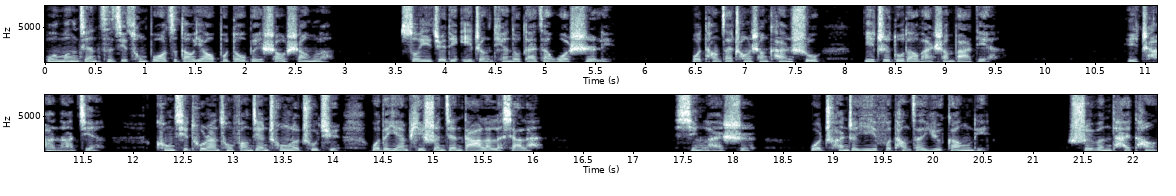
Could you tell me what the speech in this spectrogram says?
我梦见自己从脖子到腰部都被烧伤了，所以决定一整天都待在卧室里。我躺在床上看书，一直读到晚上八点，一刹那间，空气突然从房间冲了出去，我的眼皮瞬间耷拉了下来。醒来时，我穿着衣服躺在浴缸里，水温太烫，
